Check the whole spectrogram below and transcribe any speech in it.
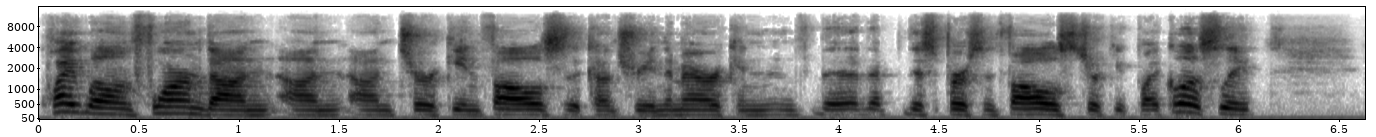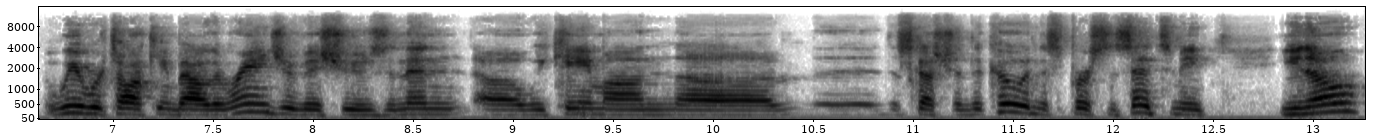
quite well informed on on on Turkey and follows the country. And the American, the, the, this person follows Turkey quite closely. We were talking about a range of issues, and then uh, we came on uh, discussion of the coup, and this person said to me, "You know,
